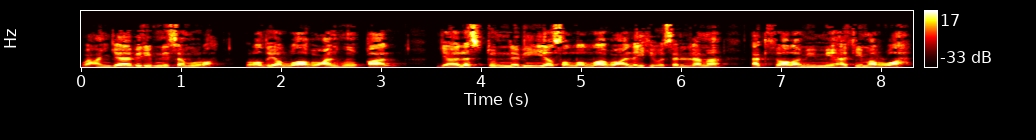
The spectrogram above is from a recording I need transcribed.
وعن جابر بن سمرة رضي الله عنه قال جالست النبي صلى الله عليه وسلم أكثر من مئة مرة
